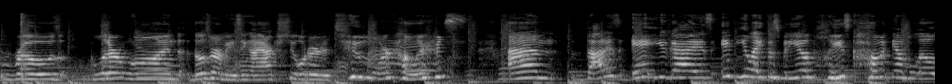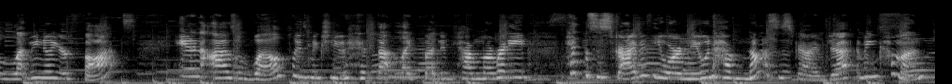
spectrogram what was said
rose glitter wand. Those are amazing. I actually ordered two more colors. Um, that is it, you guys. If you like this video, please comment down below. Let me know your thoughts. And as well, please make sure you hit that like button if you haven't already. Hit the subscribe if you are new and have not subscribed yet. I mean, come on.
